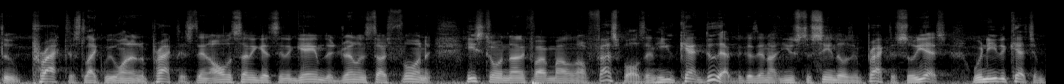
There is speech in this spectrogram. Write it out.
to practice like we want him to practice. Then all of a sudden he gets in the game, the adrenaline starts flowing, and he's throwing 95 mile an hour fastballs. And he can't do that because they're not used to seeing those in practice. So, yes, we need to catch him,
